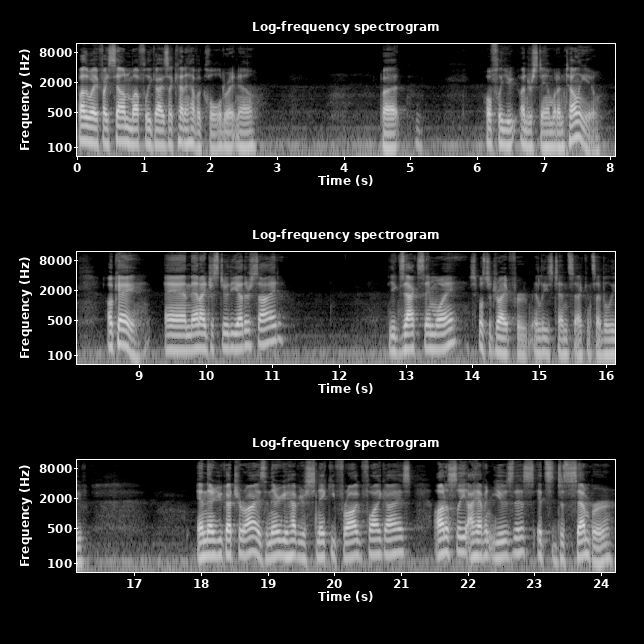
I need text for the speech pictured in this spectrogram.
By the way, if I sound muffly, guys, I kind of have a cold right now. But hopefully you understand what I'm telling you. Okay, and then I just do the other side the exact same way. You're supposed to dry it for at least 10 seconds, I believe. And there you got your eyes. And there you have your snaky frog fly, guys. Honestly, I haven't used this. It's December.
